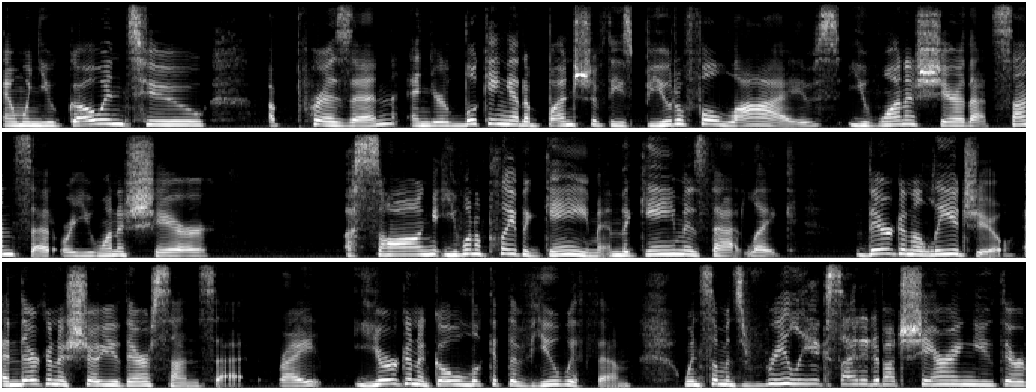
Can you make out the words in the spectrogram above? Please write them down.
And when you go into a prison and you're looking at a bunch of these beautiful lives, you want to share that sunset or you want to share a song, you want to play the game. And the game is that, like, they're going to lead you and they're going to show you their sunset, right? You're going to go look at the view with them. When someone's really excited about sharing you their,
